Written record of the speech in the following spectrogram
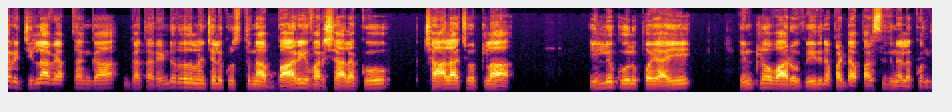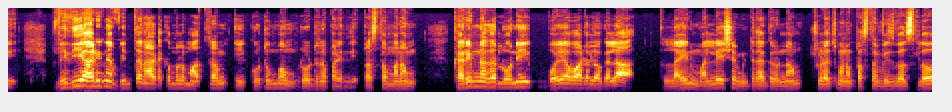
కరీంనగర్ జిల్లా వ్యాప్తంగా గత రెండు రోజుల నుంచి కురుస్తున్న భారీ వర్షాలకు చాలా చోట్ల ఇల్లు కూలిపోయాయి. ఇంట్లో వారు వీధిన పడ్డ పరిస్థితి నెలకొంది. విధి ఆడిన వింత నాటకంలో మాత్రం ఈ కుటుంబం రోడ్డున పడింది. ప్రస్తుతం మనం కరీంనగర్లోని బోయవాడలో గల లైన్ మల్లేశం ఇంటి దగ్గర ఉన్నాం. చూడొచ్చు మనం ప్రస్తుతం విజువల్స్లో.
